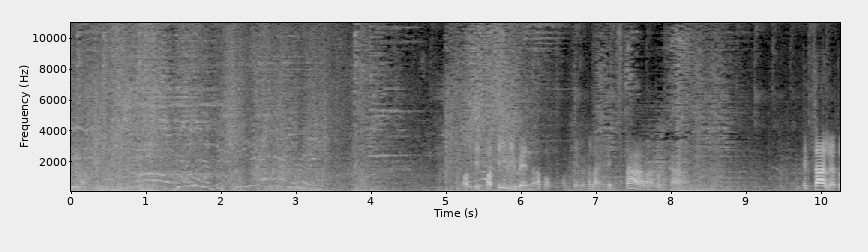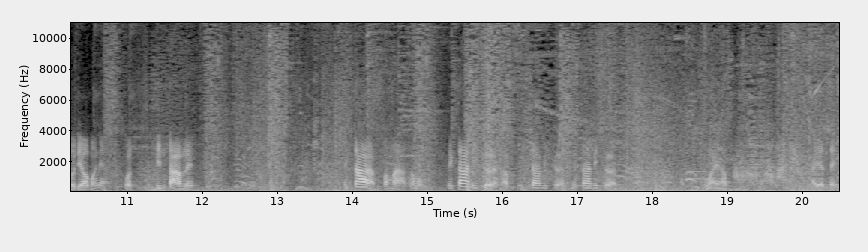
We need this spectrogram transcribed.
You have defeated an enemy. พอติดฟอร์ตี้รีเวนนะครับผมโอเคไม่เป็นไรเด็กซ่ามาตรงกลางเด็กซ่าเหลือตัวเดียวมั้งเนี่ยกดปริ้นตามเลย เด็กซ่าประมาทครับผมเด็กซ่ามีเกิดครับเด็กซ่ามีเกิดเด็กซ่ามีเกิดสวยครับไอยาเตะ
